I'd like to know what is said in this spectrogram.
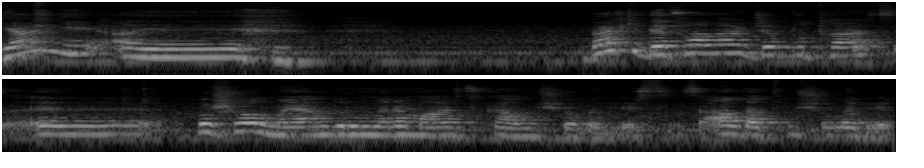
Yani eee, belki defalarca bu tarz eee, hoş olmayan durumlara maruz kalmış olabilirsiniz. Aldatmış olabilir,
